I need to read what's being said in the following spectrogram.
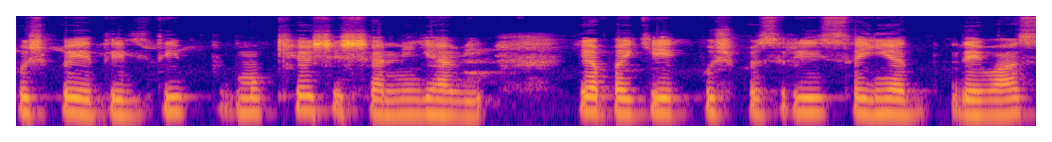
पुष्प येतील. ती मुख्य शिष्यांनी घ्यावी. यापैकी एक पुष्प श्री सय्यद देवास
